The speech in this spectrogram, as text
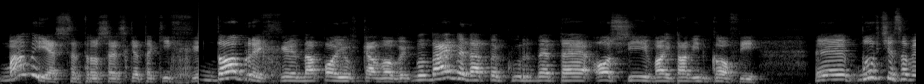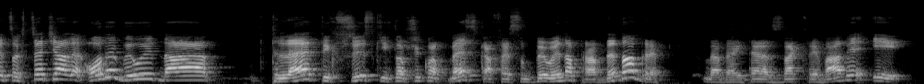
mamy jeszcze troszeczkę takich dobrych y, napojów kawowych. No dajmy na to kurde te Oshi Vitamin Coffee. Mówcie sobie co chcecie, ale one były na tle tych wszystkich, na przykład Nescafe, były naprawdę dobre. Dobra, i teraz zakrywamy i...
